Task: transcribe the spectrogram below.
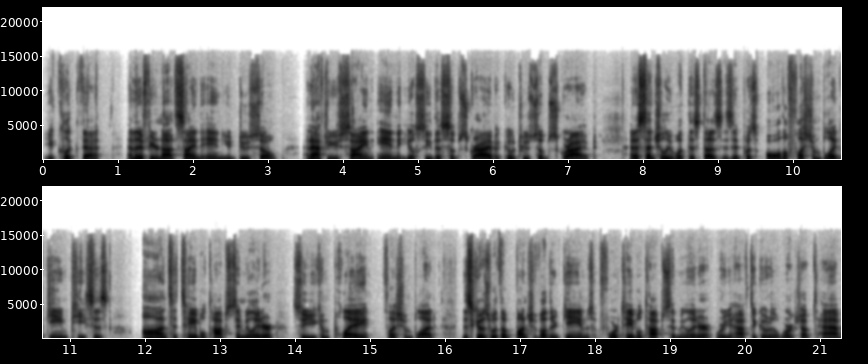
You click that, and then if you're not signed in, you do so. And after you sign in, you'll see the subscribe, go to subscribed. And essentially what this does is it puts all the Flesh and Blood game pieces onto Tabletop Simulator so you can play Flesh and Blood. This goes with a bunch of other games for Tabletop Simulator where you have to go to the Workshop tab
